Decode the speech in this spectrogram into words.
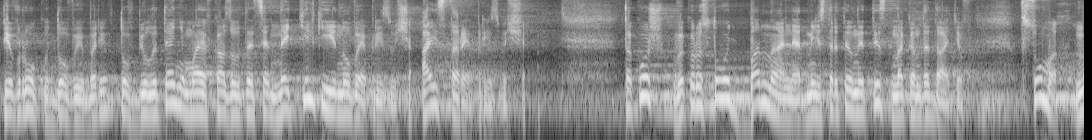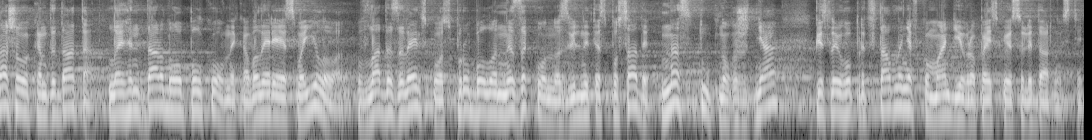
півроку до виборів, то в бюлетені має вказуватися не тільки її нове прізвище, а й старе прізвище. Також використовують банальний адміністративний тиск на кандидатів. В сумах нашого кандидата, легендарного полковника Валерія Ісмаїлова, влада Зеленського спробувала незаконно звільнити з посади наступного ж дня після його представлення в команді Європейської солідарності.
